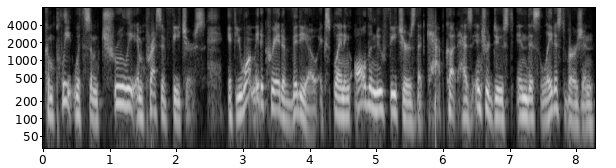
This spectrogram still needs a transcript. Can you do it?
complete with some truly impressive features. If you want me to create a video explaining all the new features that CapCut has introduced in this latest version,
